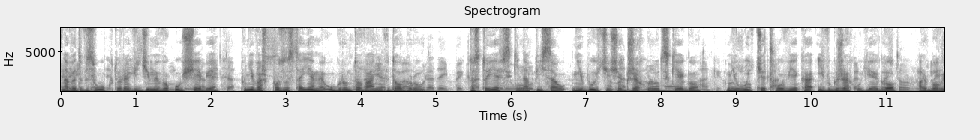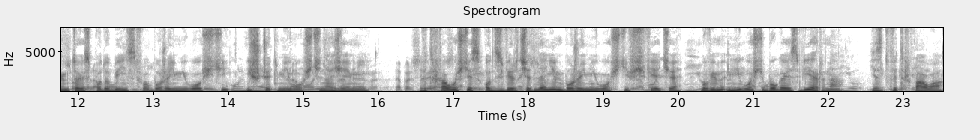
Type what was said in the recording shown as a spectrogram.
nawet w złu, które widzimy wokół siebie, ponieważ pozostajemy ugruntowani w dobru. Dostojewski napisał: Nie bójcie się grzechu ludzkiego, miłujcie człowieka i w grzechu jego, albowiem to jest podobieństwo Bożej miłości i szczyt miłości miłości na ziemi. Wytrwałość jest odzwierciedleniem Bożej miłości w świecie, bowiem miłość Boga jest wierna, jest wytrwała,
